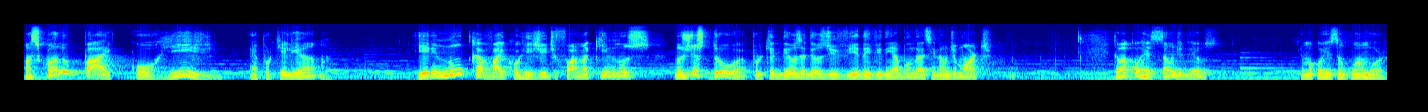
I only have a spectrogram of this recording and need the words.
Mas quando o pai corrige, é porque ele ama. E ele nunca vai corrigir de forma que nos, nos destrua, porque Deus é Deus de vida e vida em abundância, e não de morte. Então a correção de Deus é uma correção com amor.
